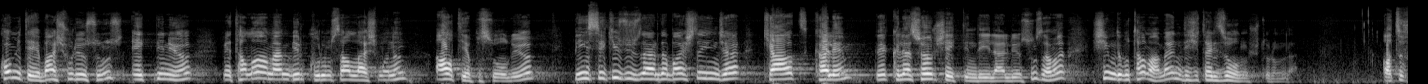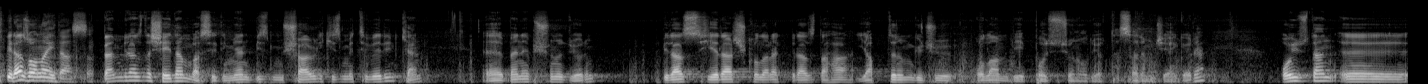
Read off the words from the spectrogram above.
komiteye başvuruyorsunuz, ekleniyor ve tamamen bir kurumsallaşmanın altyapısı oluyor. 1800'lerde başlayınca kağıt, kalem ve klasör şeklinde ilerliyorsunuz ama şimdi bu tamamen dijitalize olmuş durumda. Atıf biraz onaydı aslında. Ben biraz da şeyden bahsedeyim. Yani biz müşavirlik hizmeti verirken e, ben hep şunu diyorum. Biraz hiyerarşik olarak biraz daha yaptırım gücü olan bir pozisyon oluyor tasarımcıya göre. O yüzden e,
